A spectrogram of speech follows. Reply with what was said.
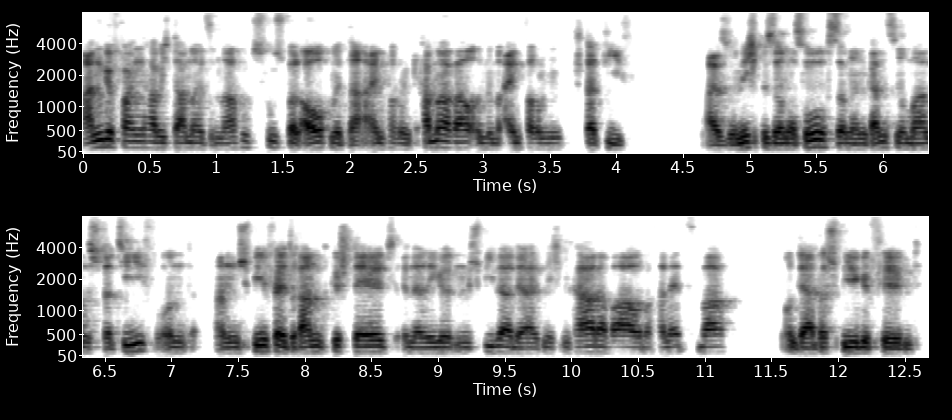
angefangen habe ich damals im Nachwuchsfußball auch mit einer einfachen Kamera und einem einfachen Stativ. Also nicht besonders hoch, sondern ein ganz normales Stativ und an den Spielfeldrand gestellt, in der Regel ein Spieler, der halt nicht im Kader war oder verletzt war und der hat das Spiel gefilmt.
